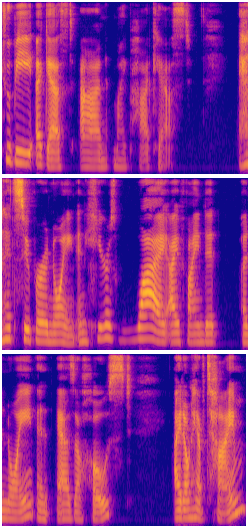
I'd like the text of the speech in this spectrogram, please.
to be a guest on my podcast. And it's super annoying. And here's why I find it annoying. And as a host, I don't have time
